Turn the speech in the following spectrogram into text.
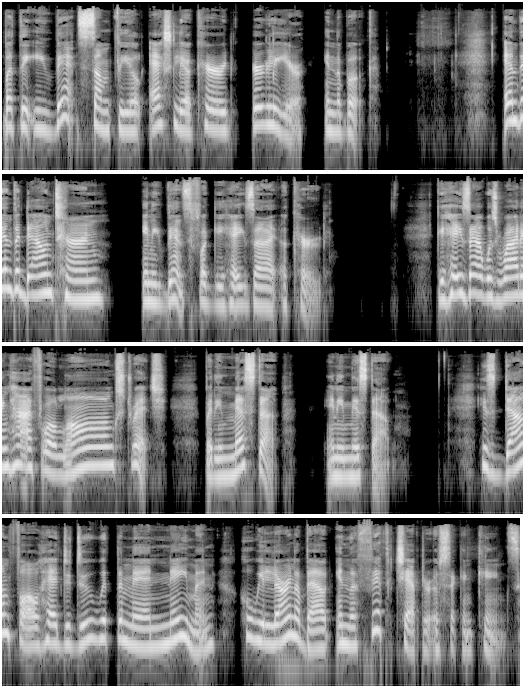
but the events some feel actually occurred earlier in the book. And then the downturn in events for Gehazi occurred. Gehazi was riding high for a long stretch, but he messed up and he missed out. His downfall had to do with the man Naaman, who we learn about in the fifth chapter of Second Kings.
